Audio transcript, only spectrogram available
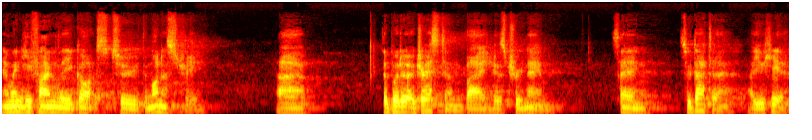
And when he finally got to the monastery, uh, the Buddha addressed him by his true name, saying, Sudatta, are you here?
